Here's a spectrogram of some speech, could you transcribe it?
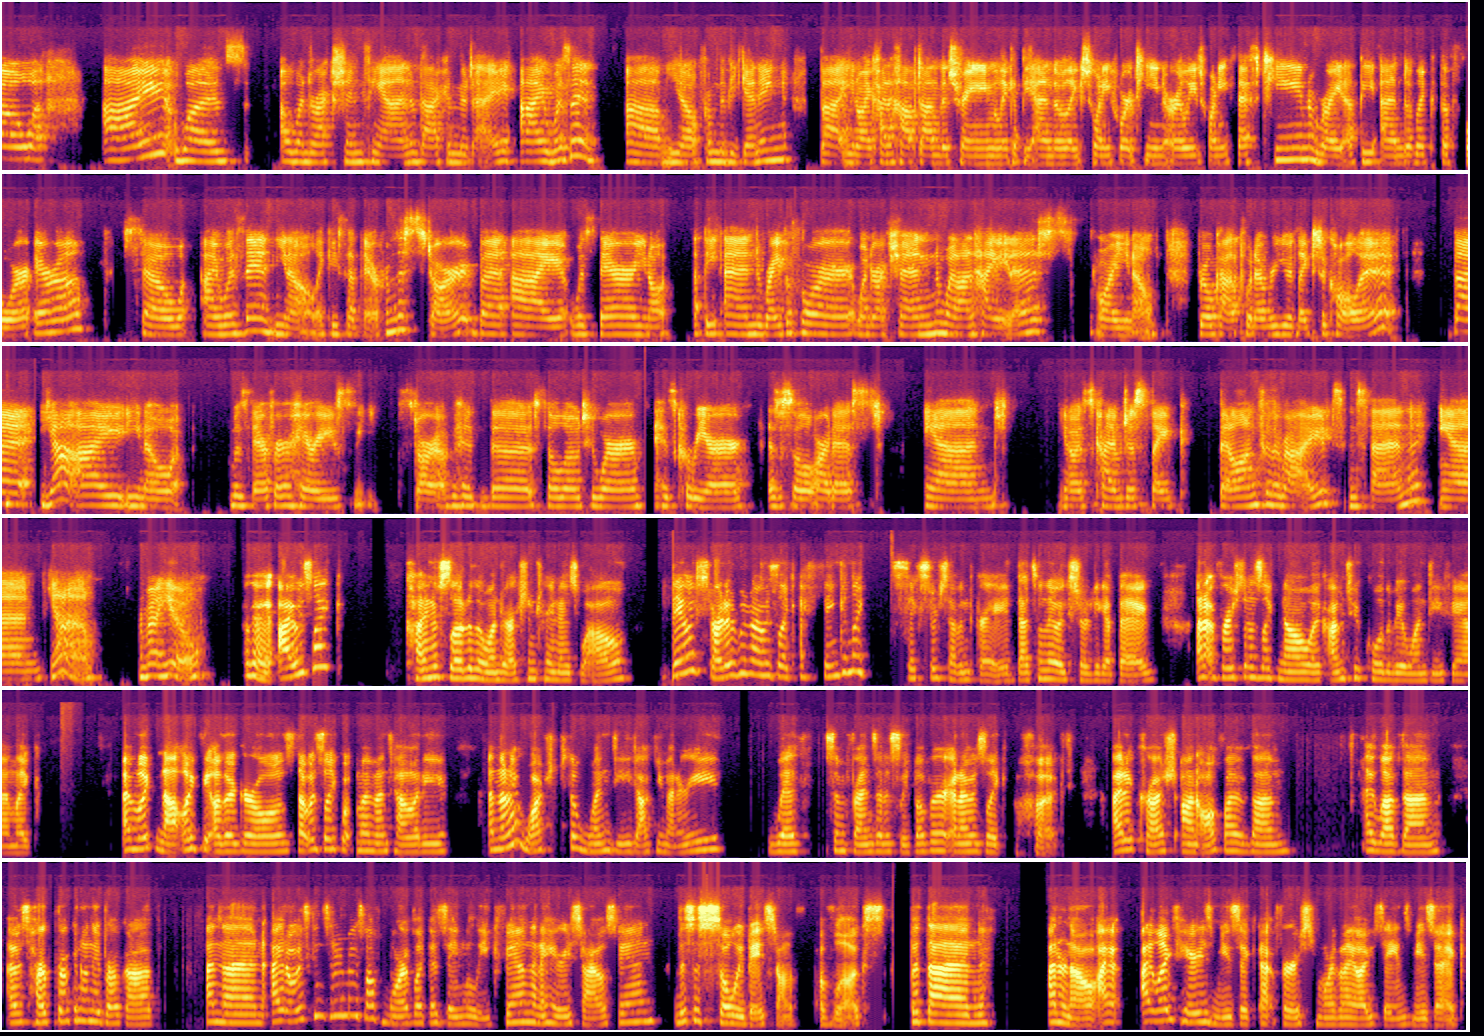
I was a One Direction fan back in the day. I wasn't um, you know, from the beginning, but you know, I kind of hopped on the train like at the end of like 2014, early 2015, right at the end of like the four era. So I wasn't, you know, like I said, there from the start, but I was there, you know, at the end, right before One Direction went on hiatus or, you know, broke up, whatever you'd like to call it. But yeah, I, you know, was there for Harry's start of the solo tour, his career as a solo artist. And, you know, it's kind of just like been along for the ride since then. And yeah, what about you? Okay, I was like kind of slow to the One Direction train as well. They like started when I was like, I think in like sixth or seventh grade. That's when they like started to get big. And at first I was like, no, like I'm too cool to be a 1D fan. Like I'm like not like the other girls. That was like what my mentality. And then I watched the 1D documentary with some friends at a sleepover and I was like hooked. I had a crush on all five of them. I loved them. I was heartbroken when they broke up. And then I had always considered myself more of like a Zayn Malik fan than a Harry Styles fan. This is solely based on of looks. But then I don't know. I I liked Harry's music at first more than I liked Zayn's music.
